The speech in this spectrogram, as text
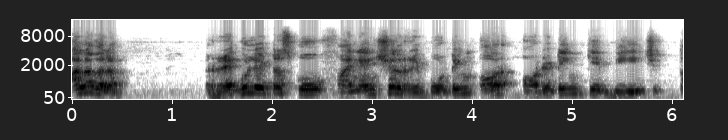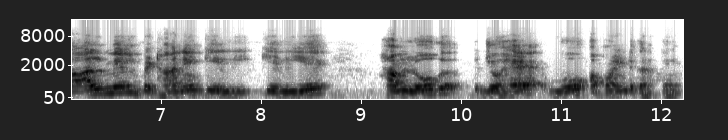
अलग अलग रेगुलेटर्स को फाइनेंशियल रिपोर्टिंग और ऑडिटिंग के बीच तालमेल बिठाने के लिए के लिए हम लोग जो है वो अपॉइंट करते हैं।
